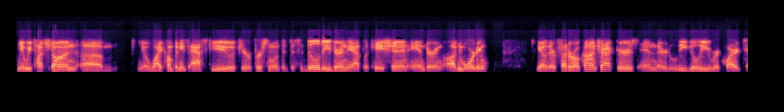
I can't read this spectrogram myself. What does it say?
You know, we touched on, um, you know, why companies ask you if you're a person with a disability during the application and during onboarding. You know, they're federal contractors and they're legally required to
